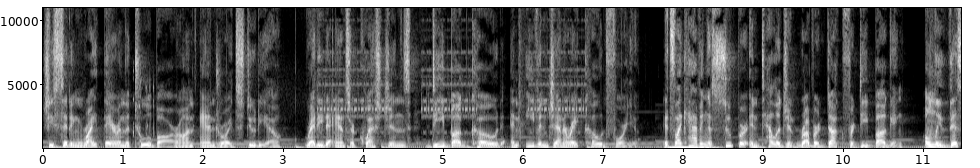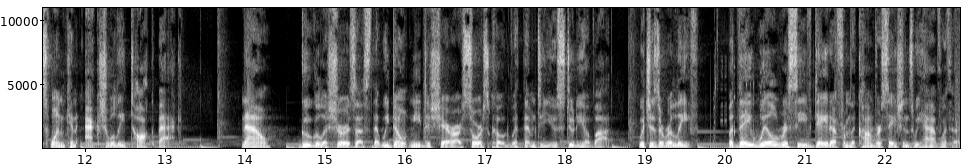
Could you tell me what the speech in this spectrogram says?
She's sitting right there in the toolbar on Android Studio, ready to answer questions, debug code, and even generate code for you. It's like having a super intelligent rubber duck for debugging, only this one can actually talk back. Now, Google assures us that we don't need to share our source code with them to use StudioBot, which is a relief, but they will receive data from the conversations we have with her.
